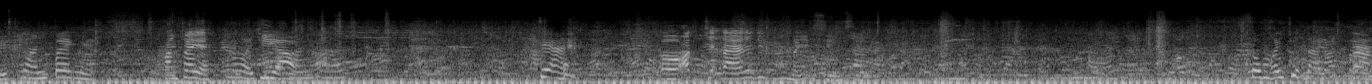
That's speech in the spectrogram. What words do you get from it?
នេះខ្លាញ់ពេកនេះខ្លាញ់ពេកហ៎ជីអោជីអោអឺអត់ជាក់ដែរទេខ្ញុំនេះស្រីស្រីសុំអីជូតដៃបាន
